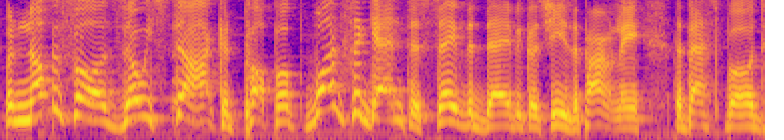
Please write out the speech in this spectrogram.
but not before Zoey Stark could pop up once again to save the day because she's apparently the best bud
